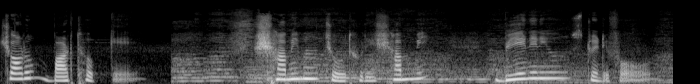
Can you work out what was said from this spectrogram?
চরম বার্ধক্যে। শামিমা চৌধুরী, শাম্মী। B N News 24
